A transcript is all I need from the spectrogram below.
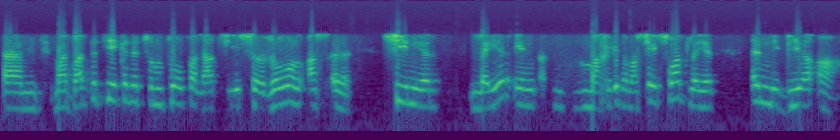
Ehm um, maar wat beteken dit vir Paul Palazzi se rol as 'n senior leier en mag ek dit nou maar sê swart leier in die DA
